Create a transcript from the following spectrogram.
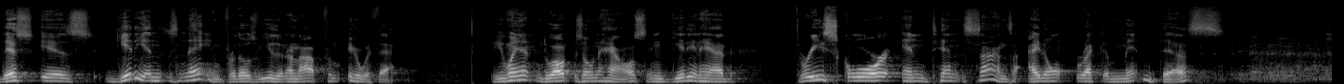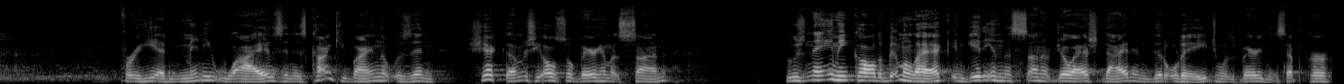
this is Gideon's name for those of you that are not familiar with that. He went and dwelt in his own house, and Gideon had three score and ten sons. I don't recommend this. For he had many wives, and his concubine that was in Shechem, she also bare him a son, whose name he called Abimelech. And Gideon the son of Joash died in good old age and was buried in the sepulchre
